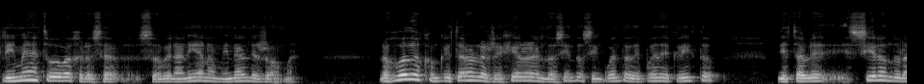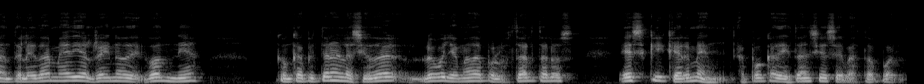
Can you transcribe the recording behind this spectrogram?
Crimea estuvo bajo la soberanía nominal de Roma. Los godos conquistaron la región en el 250 después y establecieron durante la Edad Media el reino de Godnia, con capital en la ciudad luego llamada por los tártaros Esqui-Kermen, a poca distancia de Sebastopol.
